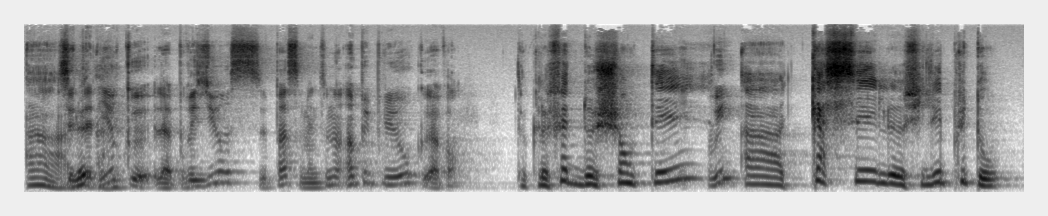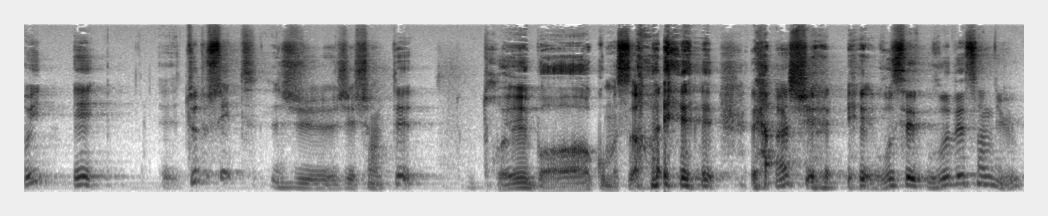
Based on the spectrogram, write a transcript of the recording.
Ah, le- C'est-à-dire que la brisure se passe maintenant un peu plus haut qu'avant. donc le fait de chanter Oui, a cassé le filet plus tôt. oui. Et tout de suite, j'ai chanté très bas, comme ça. Et la hache est redescendue.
